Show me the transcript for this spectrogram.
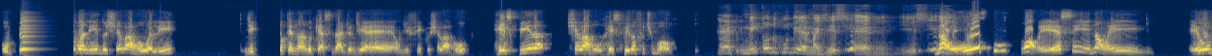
o povo ali do Xelahu ali, de Altenango, que é a cidade onde, é, onde fica o Xelahu, respira Xelahu, respira futebol. É, nem todo clube é, mas esse é, né? Esse é. Não, esse, bom, esse, não, eu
